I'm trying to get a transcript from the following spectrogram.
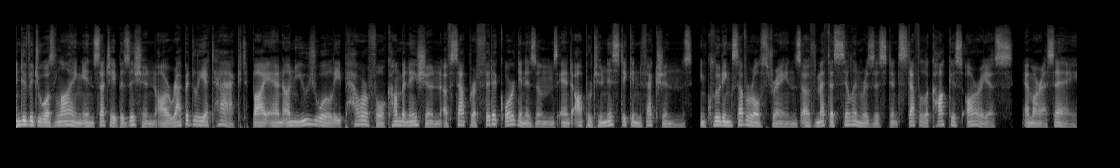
Individuals lying in such a position are rapidly attacked by an unusually powerful combination of saprophytic organisms and opportunistic infections, including several strains of methicillin resistant Staphylococcus aureus, MRSA,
